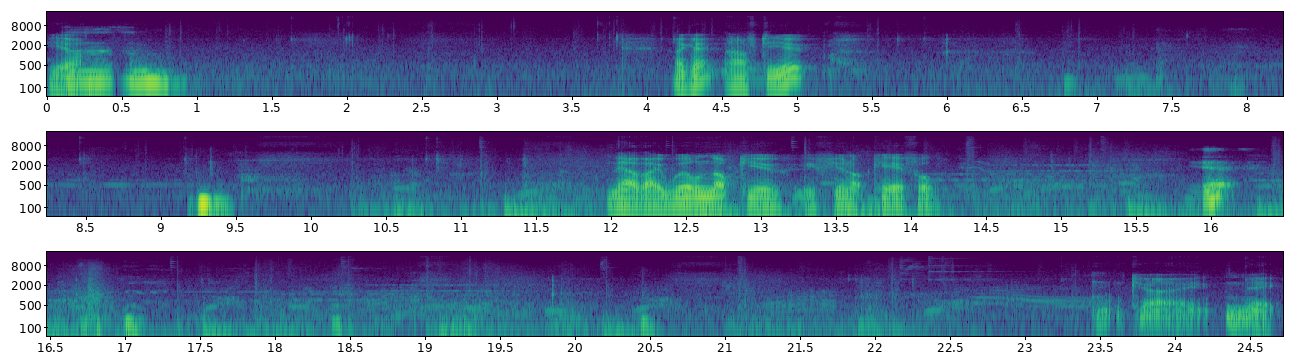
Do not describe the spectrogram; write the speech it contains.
yeah. Um, Okay, after you. Now they will knock you if you're not careful. Yeah. Okay, next.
